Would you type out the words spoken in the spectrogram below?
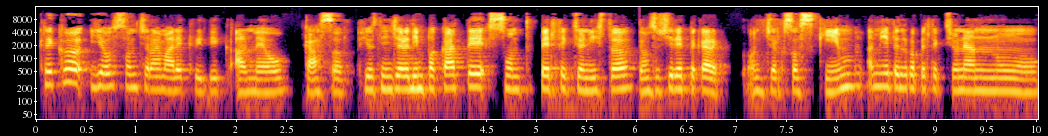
Cred că eu sunt cel mai mare critic al meu, ca să fiu sinceră. Din păcate, sunt perfecționistă. E o însușire pe care încerc să o schimb la mie, pentru că perfecțiunea nu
